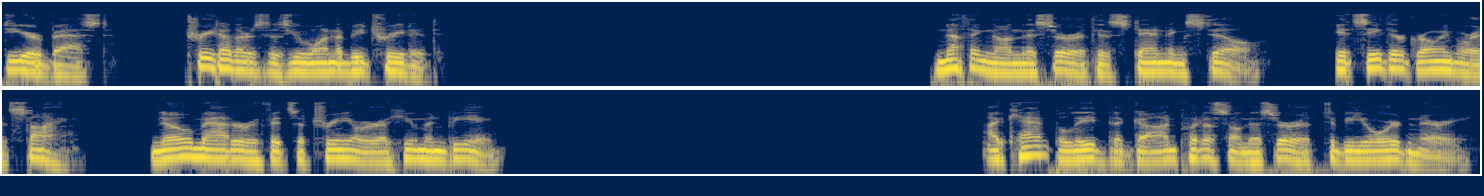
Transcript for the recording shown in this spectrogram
Do your best. Treat others as you want to be treated. Nothing on this earth is standing still. It's either growing or it's dying. No matter if it's a tree or a human being. I can't believe that God put us on this earth to be ordinary.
